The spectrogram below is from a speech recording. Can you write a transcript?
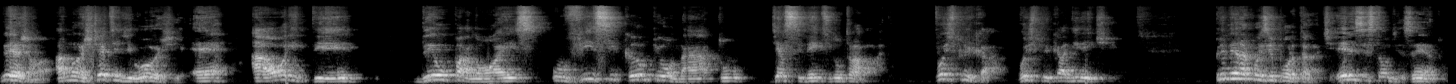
vejam, a manchete de hoje é a OIT deu para nós o vice-campeonato de acidentes do trabalho. Vou explicar, vou explicar direitinho. Primeira coisa importante, eles estão dizendo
